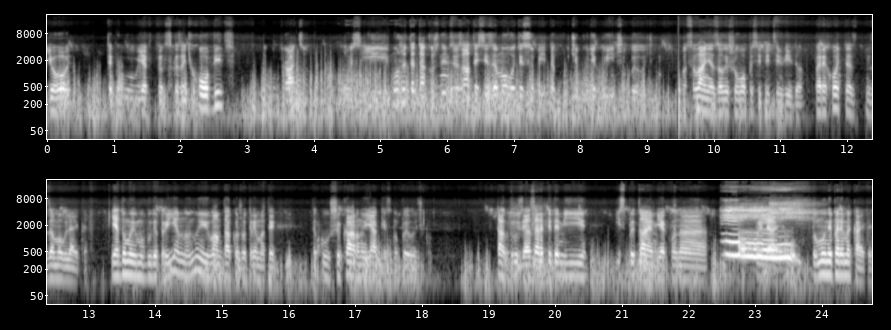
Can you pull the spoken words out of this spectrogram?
Його таку, як так сказати, хобі, таку працю. Ось, і можете також з ним зв'язатись і замовити собі таку чи будь-яку іншу пилочку. Посилання залишу в описі під цим відео. Переходьте, замовляйте. Я думаю, йому буде приємно. Ну і вам також отримати таку шикарну, якісну пилочку. Так, друзі, а зараз підемо її і спитаємо, як вона пиляє. Тому не перемикайте.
